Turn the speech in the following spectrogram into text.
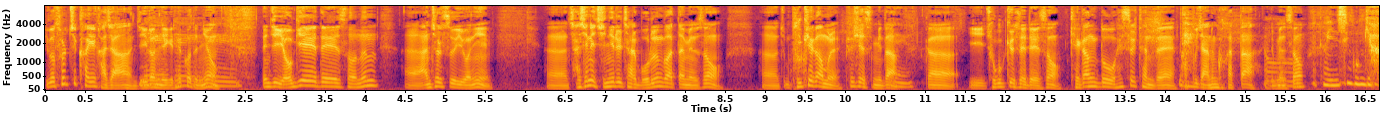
이거 솔직하게 가자. 이제 이런 네, 얘기를 네, 했거든요. 네. 근데 이제 여기에 대해서는 어, 안철수 의원이 어, 자신의 진위를 잘 모르는 것 같다면서 어, 좀 불쾌감을 표시했습니다. 네. 그러니까 이 조국 교수에 대해서 개강도 했을 텐데 바쁘지 않은 것 같다 이러면서 어, 약간 인신공격으로.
